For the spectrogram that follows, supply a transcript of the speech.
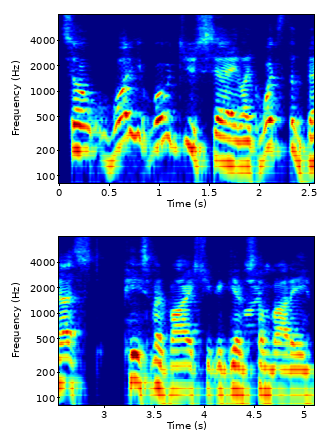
so what do you, what would you say like what's the best piece of advice you could give somebody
